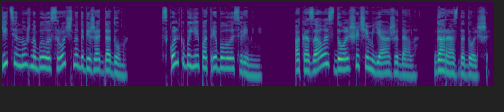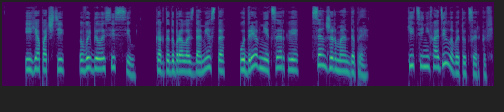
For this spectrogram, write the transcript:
Китти нужно было срочно добежать до дома. сколько бы ей потребовалось времени. Оказалось, дольше, чем я ожидала. Гораздо дольше. И я почти выбилась из сил, когда добралась до места у древней церкви Сен-Жермен-де-Пре. Китти не ходила в эту церковь,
